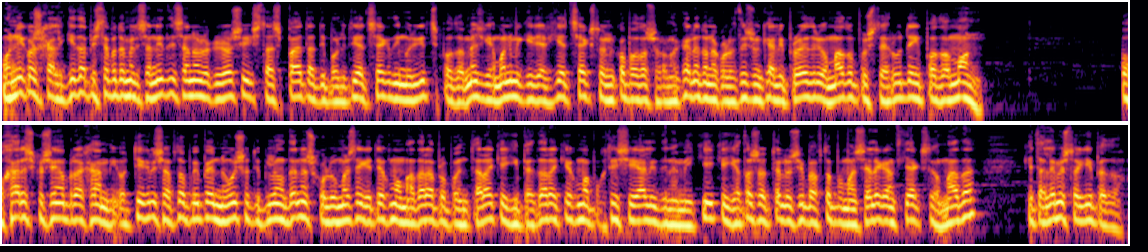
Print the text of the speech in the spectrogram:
Ο Νίκος Χαλκίδα πιστεύω ότι ο Μελισανίδη, αν ολοκληρώσει στα Σπάτα την πολιτεία της ΕΚ, δημιουργεί τις υποδομές για μόνιμη κυριαρχία της ΕΚ στο ελληνικό ποδόσφαιρο. Μακάρι να τον ακολουθήσουν και άλλοι πρόεδροι ομάδων που στερούνται υποδομών. Ο Χάρης Κωσέα Μπραχάμι. Ο Τίγρης αυτό που είπε εννοούσε ότι πλέον δεν ασχολούμαστε γιατί έχουμε ομαδάρα προπονηταρά και γηπεδάρα και έχουμε αποκτήσει άλλη δυναμική και για αυτό στο τέλος είπε αυτό που μας έλεγαν φτιάξτε ομάδα και τα λέμε στο γήπεδο.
